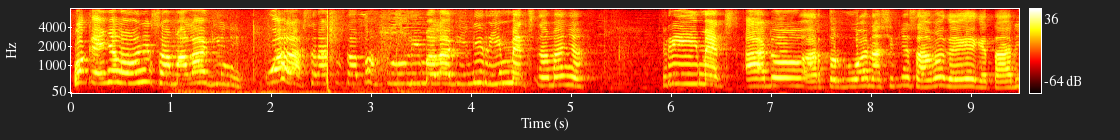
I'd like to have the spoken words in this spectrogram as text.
Wah kayaknya lawannya sama lagi nih. Wah 185 lagi. Ini rematch namanya. Rematch. Aduh Arthur gua nasibnya sama kayak kayak tadi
